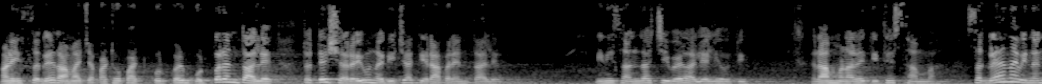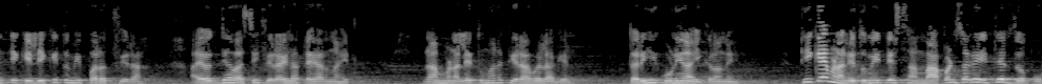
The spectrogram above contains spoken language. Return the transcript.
आणि सगळे रामाच्या पाठोपाठ कुठपर्यंत आले तर ते शरयू नदीच्या तीरापर्यंत आले तिने सांजाची वेळ आलेली होती. राम म्हणाले तिथेच थांबा. सगळ्यांना विनंती केली की तुम्ही परत फिरा. अयोध्यावासी फिरायला तयार नाहीत. राम म्हणाले तुम्हाला फिरावं लागेल. तरीही कोणी ऐकलं नाही. ठीक आहे म्हणाले तुम्ही इथेच थांबा. आपण सगळे इथेच जपू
